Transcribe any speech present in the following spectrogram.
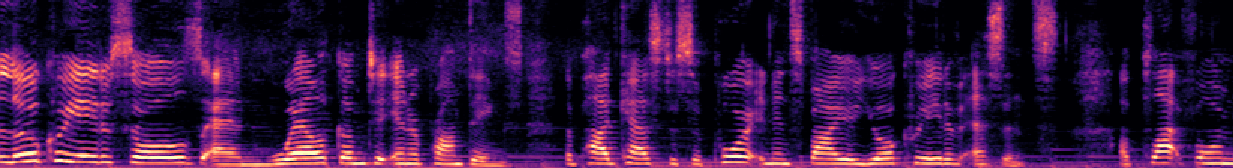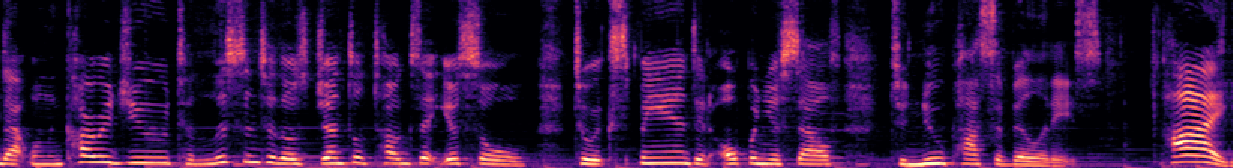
Hello, creative souls, and welcome to Inner Promptings, the podcast to support and inspire your creative essence. A platform that will encourage you to listen to those gentle tugs at your soul, to expand and open yourself to new possibilities. Hi,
